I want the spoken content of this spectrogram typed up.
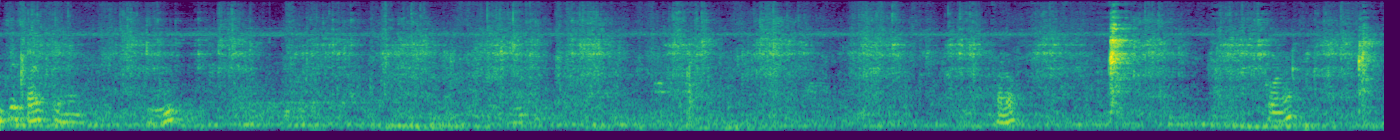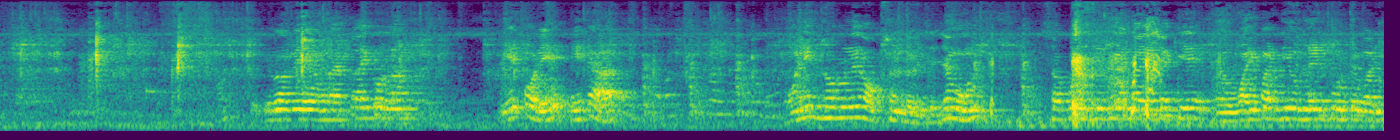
पीछे এভাবে আমরা অ্যাপ্লাই করলাম। এরপরে এটা অনেক ধরনের অপশন রয়েছে। যেমন সাপোজ যদি আমরা এটাকে ওয়াইপার দিয়েও ব্লেন্ড করতে পারি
